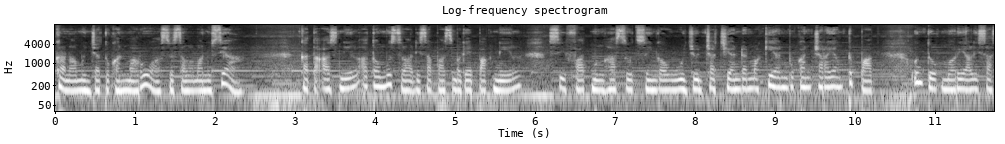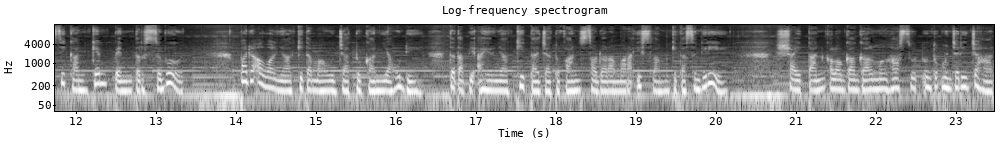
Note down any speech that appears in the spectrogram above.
kerana menjatuhkan maruah sesama manusia. Kata Asnil atau Musra disapa sebagai Pak Nil, sifat menghasut sehingga wujud cacian dan makian bukan cara yang tepat untuk merealisasikan kempen tersebut. Pada awalnya kita mahu jatuhkan Yahudi, tetapi akhirnya kita jatuhkan saudara mara Islam kita sendiri. Syaitan kalau gagal menghasut untuk menjadi jahat,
